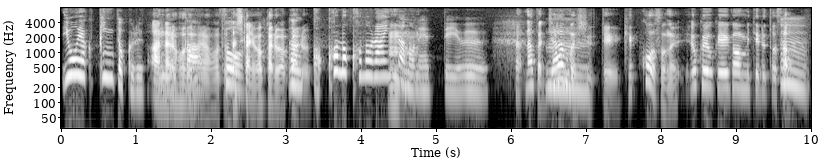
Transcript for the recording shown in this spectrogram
ようやくピンとくるっていうかあなるほどなるほど。確かにわかるわかる、うんここのこのラインなのねっていう、ななんかジャームッシュって結構そのよくよく映画を見てるとさ、うん。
